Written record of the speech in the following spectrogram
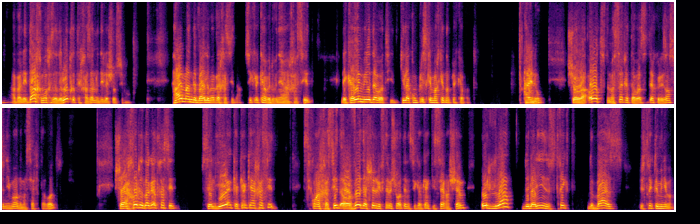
De l'autre côté, Chazal nous dit la chose suivante. Si quelqu'un veut devenir un chassid, qu'il accomplisse ce qui est marqué dans Pirkavot. c'est-à-dire que les enseignements de Masechet Avot, c'est lié à quelqu'un qui est un chassid. C'est quoi un chassid? C'est quelqu'un qui sert Hachem au-delà de la ligne stricte de base, du strict minimum.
